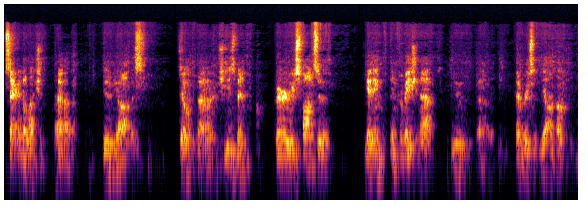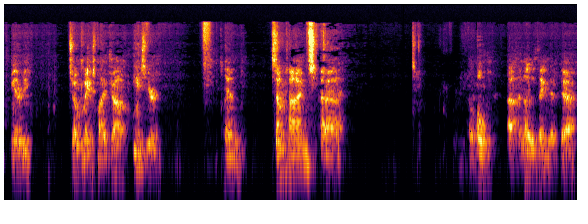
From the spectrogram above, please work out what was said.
second election uh, to the office. So uh, she has been very responsive, getting information out to uh, members of the Algonkian community. So it makes my job easier. And sometimes, uh, oh, another thing that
